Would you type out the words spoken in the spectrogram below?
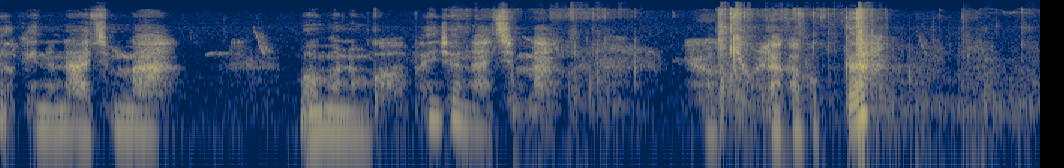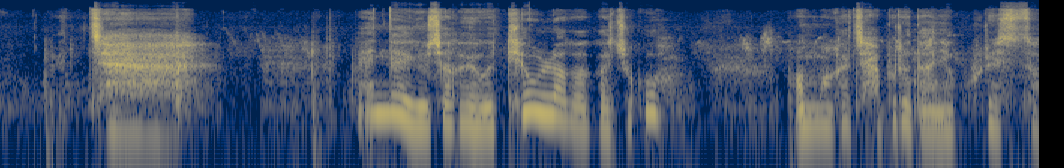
여기는 아줌마 머무는 거 펜션 아줌마 이렇게 올라가 볼까? 자, 맨날 유자가 여기 튀어 올라가 가지고 엄마가 잡으러 다니고 그랬어.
